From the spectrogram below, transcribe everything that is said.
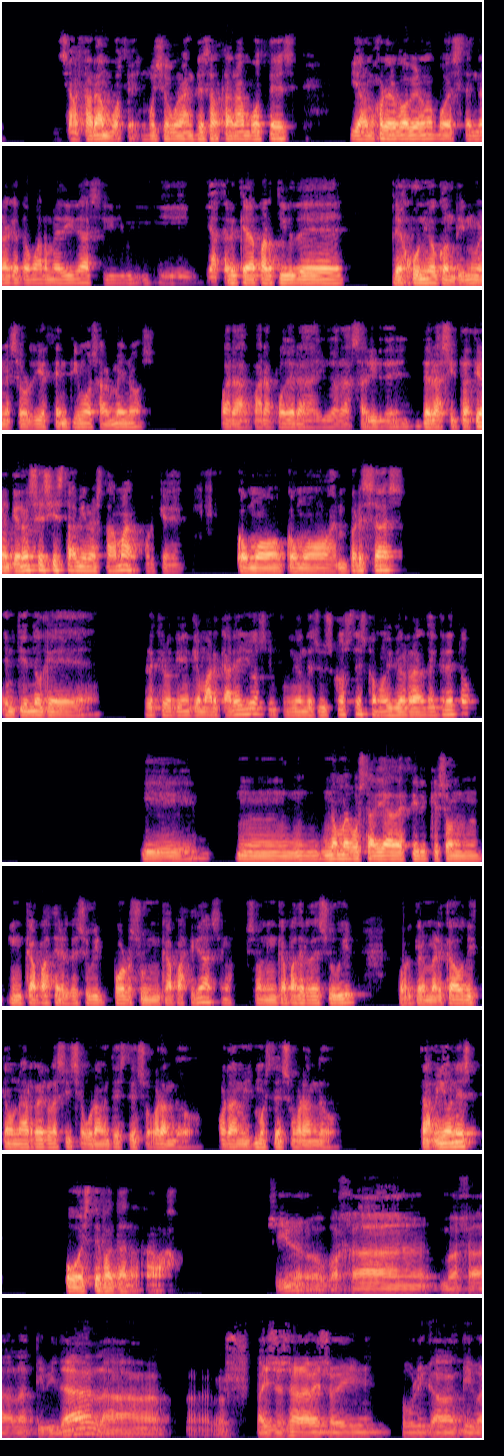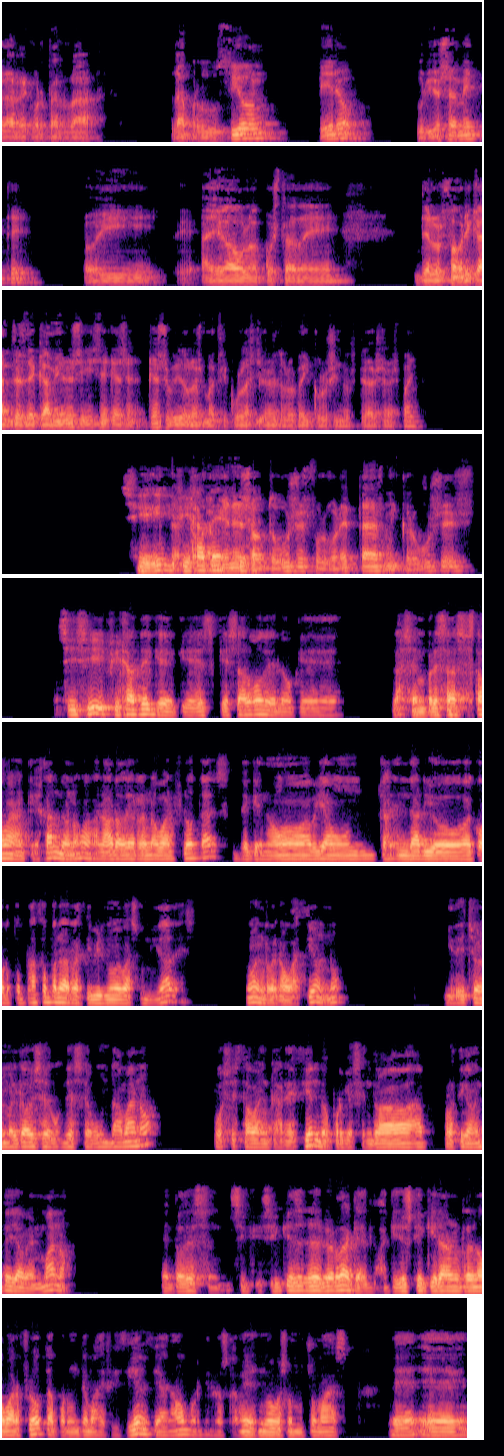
se alzarán voces, muy seguramente se alzarán voces y a lo mejor el gobierno pues tendrá que tomar medidas y, hacer que a partir de, junio continúen esos 10 céntimos al menos para, para poder ayudar a salir de, de, la situación, que no sé si está bien o está mal, porque como, como empresas entiendo que, precio lo tienen que marcar ellos en función de sus costes, como dice el Real Decreto. Y mm, no me gustaría decir que son incapaces de subir por su incapacidad, sino que son incapaces de subir porque el mercado dicta unas reglas y seguramente estén sobrando, ahora mismo estén sobrando camiones o esté faltando trabajo. Sí, baja, baja la actividad. Los países árabes hoy publicaban que iban a recortar la, la producción, pero curiosamente hoy eh, ha llegado la encuesta de, de los fabricantes de camiones y dicen que, se, que han subido las matriculaciones de los vehículos industriales en España. Sí, fíjate. Camiones, autobuses, furgonetas, microbuses. Sí, sí, fíjate que, que, es, que es algo de lo que las empresas estaban quejando, ¿no? A la hora de renovar flotas, de que no había un calendario a corto plazo para recibir nuevas unidades. En renovación, ¿no? Y de hecho el mercado de segunda mano pues estaba encareciendo porque se entraba prácticamente llave en mano. Entonces, sí, sí que es verdad que aquellos que quieran renovar flota por un tema de eficiencia, ¿no? Porque los camiones nuevos son mucho más, eh,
